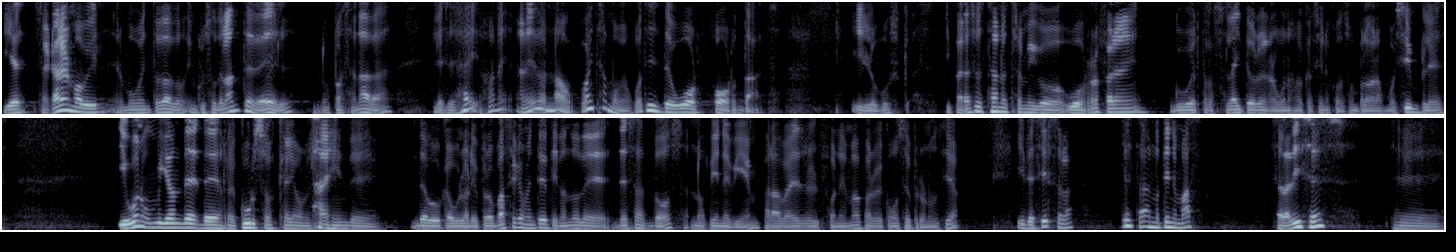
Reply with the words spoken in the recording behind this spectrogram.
y es sacar el móvil en un momento dado, incluso delante de él, no pasa nada, y le dices, hey, honey, I don't know, wait a moment, what is the word for that? Y lo buscas. Y para eso está nuestro amigo Word Reference, Google Translator en algunas ocasiones cuando son palabras muy simples. Y bueno, un millón de, de recursos que hay online de de vocabulario, pero básicamente tirando de, esas dos nos viene bien para ver el fonema, para ver cómo se pronuncia y decírsela. Ya está, no tiene más. Se la dices eh,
